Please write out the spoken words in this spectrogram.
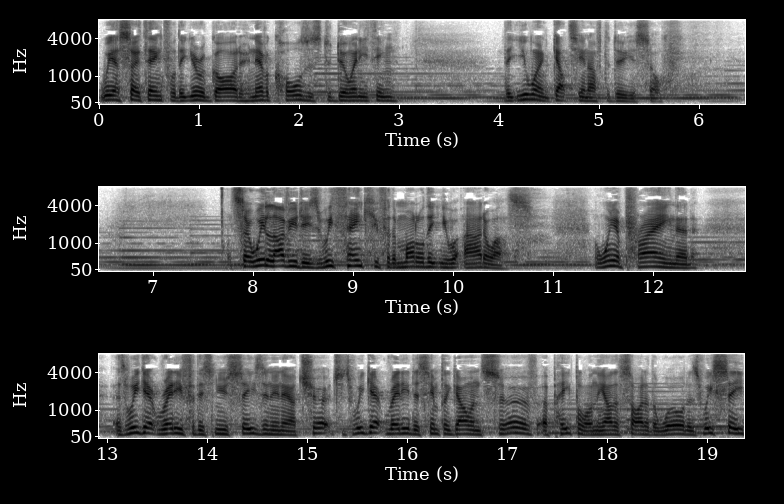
We are so thankful that you're a God who never calls us to do anything that you weren't gutsy enough to do yourself. So we love you, Jesus. We thank you for the model that you are to us. And we are praying that as we get ready for this new season in our church, as we get ready to simply go and serve a people on the other side of the world, as we see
